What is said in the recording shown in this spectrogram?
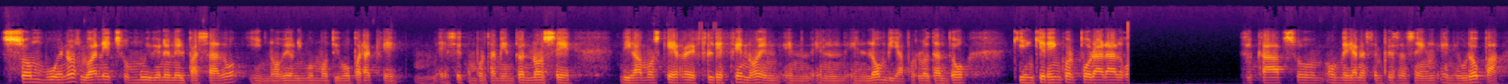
son buenos, lo han hecho muy bien en el pasado y no veo ningún motivo para que mm, ese comportamiento no se, digamos, que refleje ¿no? en, en, Lombia. Por lo tanto, quien quiere incorporar algo CAPS o, medianas empresas en, Europa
